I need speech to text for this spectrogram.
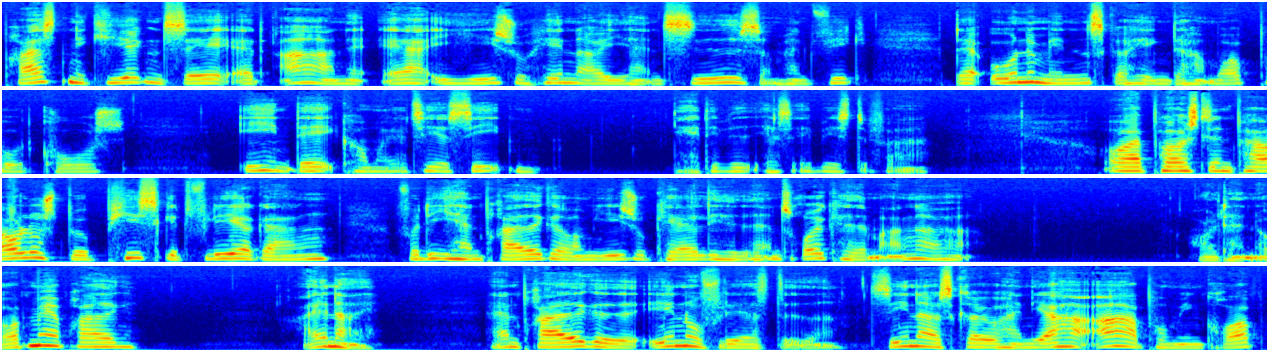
Præsten i kirken sagde, at arne er i Jesu hænder og i hans side, som han fik, da onde mennesker hængte ham op på et kors. En dag kommer jeg til at se den. Ja, det ved jeg, sagde bedstefar. Og apostlen Paulus blev pisket flere gange, fordi han prædikede om Jesu kærlighed. Hans ryg havde mange ar. Holdt han op med at prædike? Nej, nej. Han prædikede endnu flere steder. Senere skrev han, jeg har ar på min krop.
